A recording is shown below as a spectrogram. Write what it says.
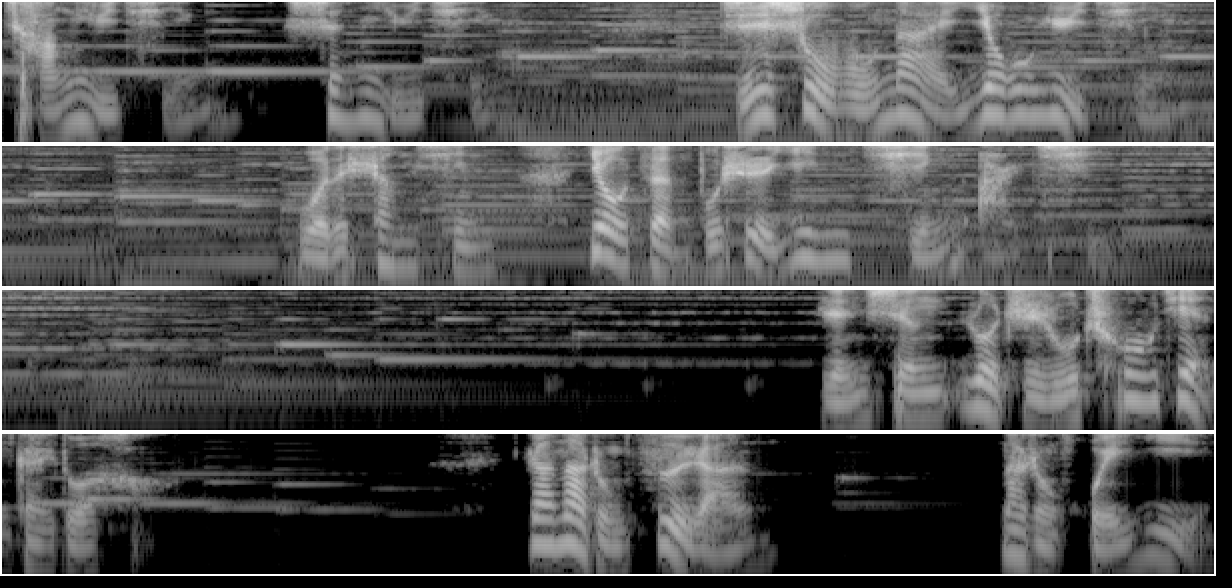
长于情，深于情，直树无奈忧郁情。我的伤心，又怎不是因情而起？人生若只如初见，该多好！让那种自然，那种回忆，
